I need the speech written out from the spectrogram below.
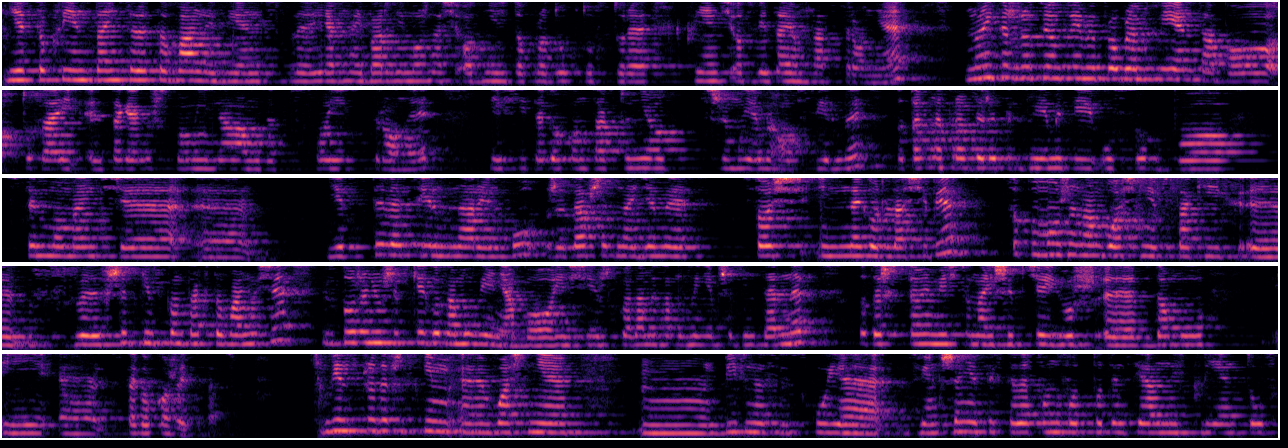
jest to klient zainteresowany, więc jak najbardziej można się odnieść do produktów, które klienci odwiedzają na stronie. No i też rozwiązujemy problem klienta, bo tutaj, y, tak jak już wspominałam ze swojej strony, jeśli tego kontaktu nie otrzymujemy od firmy, to tak naprawdę rezygnujemy z jej usług, bo w tym momencie e, jest tyle firm na rynku, że zawsze znajdziemy coś innego dla siebie, co pomoże nam właśnie w takich, e, w, szybkim skontaktowaniu się i w złożeniu szybkiego zamówienia, bo jeśli już składamy zamówienie przez internet, to też chcemy mieć to najszybciej już e, w domu i z tego korzystać. Więc przede wszystkim właśnie mm, biznes zyskuje zwiększenie tych telefonów od potencjalnych klientów,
